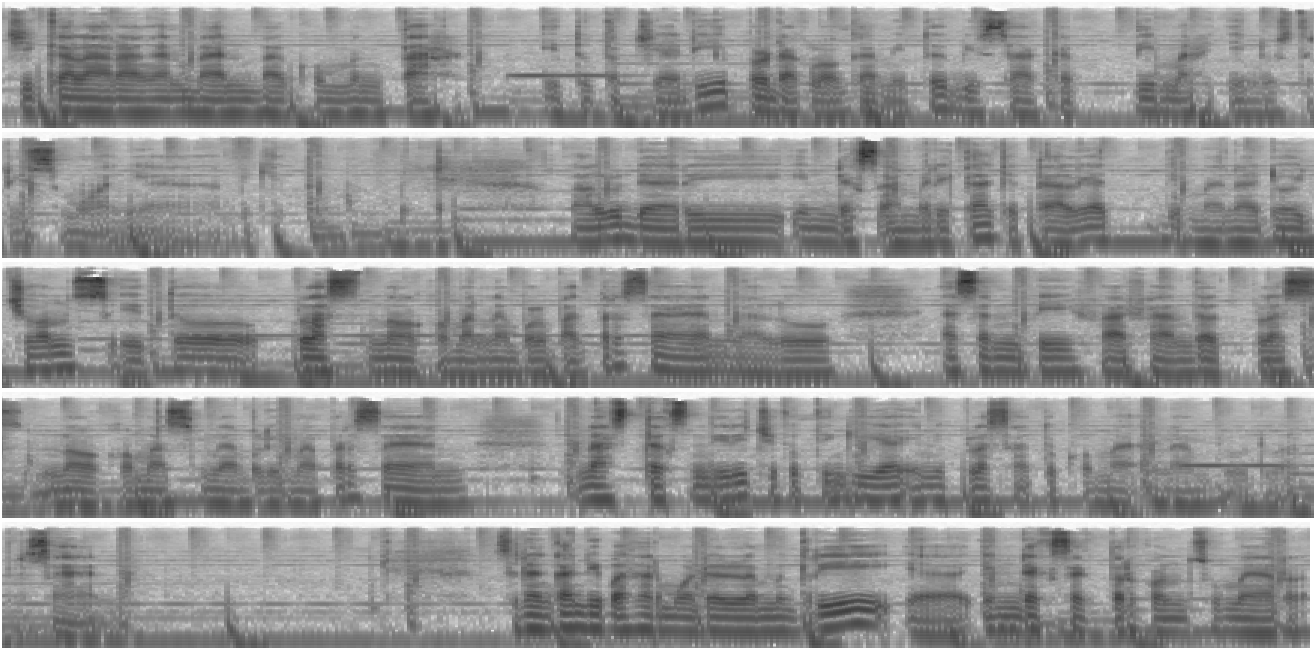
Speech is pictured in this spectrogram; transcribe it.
jika larangan bahan baku mentah itu terjadi produk logam itu bisa ke timah industri semuanya begitu. Lalu dari indeks Amerika kita lihat di mana Dow Jones itu plus 0,64 persen, lalu S&P 500 plus 0,95 persen, Nasdaq sendiri cukup tinggi ya, ini plus 1,62 persen. Sedangkan di pasar modal dalam negeri, ya, indeks sektor konsumer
